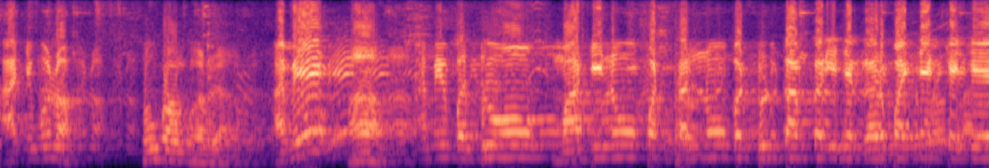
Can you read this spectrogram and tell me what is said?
આજે બોલો. શું કામ કર? રહ્યા અમે? હા. અમે બધું માટીનું પથ્થરનું બધું જ કામ કરીએ છીએ ઘર પાડી નાખીએ છીએ.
